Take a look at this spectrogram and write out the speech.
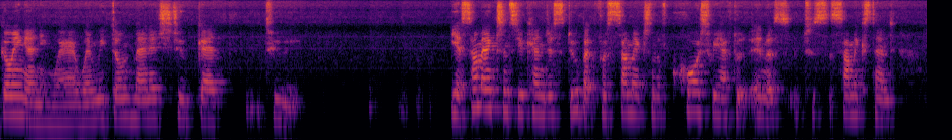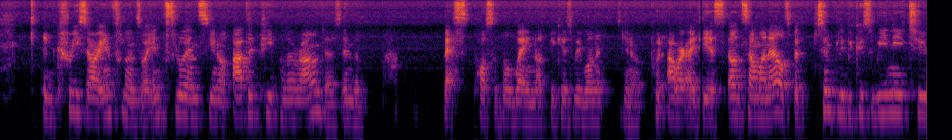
going anywhere when we don't manage to get to yeah some actions you can just do but for some actions of course we have to in a, to some extent increase our influence or influence you know other people around us in the best possible way, not because we want to, you know, put our ideas on someone else, but simply because we need to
